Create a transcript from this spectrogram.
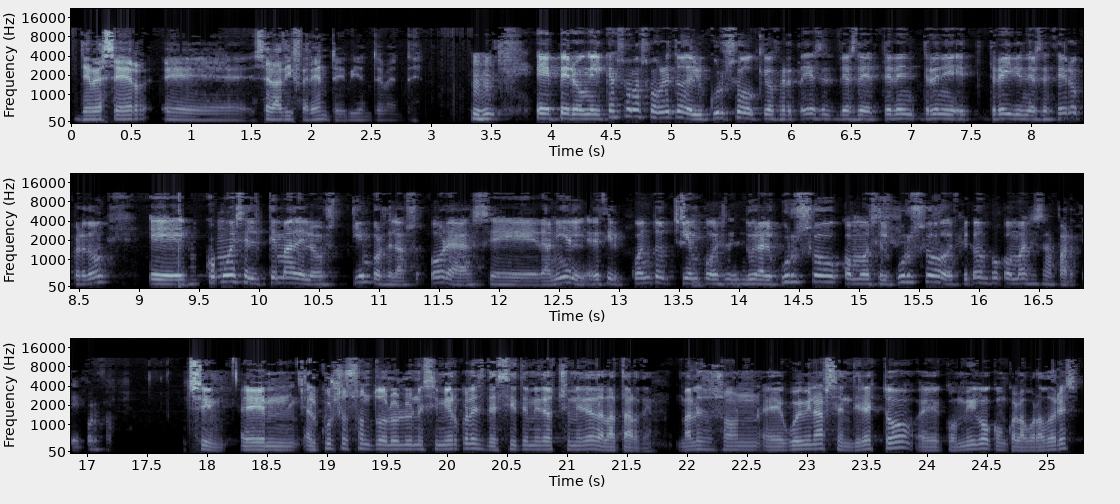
debe ser, eh, será diferente, evidentemente. Uh -huh. eh, pero en el caso más concreto del curso que ofertáis desde Trading desde cero, perdón, eh, ¿cómo es el tema de los tiempos, de las horas, eh, Daniel? Es decir, ¿cuánto tiempo es, dura el curso? ¿Cómo es el curso? Explica un poco más esa parte, por favor. Sí, eh, el curso son todos los lunes y miércoles de 7 y media a 8 y media de la tarde, ¿vale? Esos son eh, webinars en directo eh, conmigo, con colaboradores,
